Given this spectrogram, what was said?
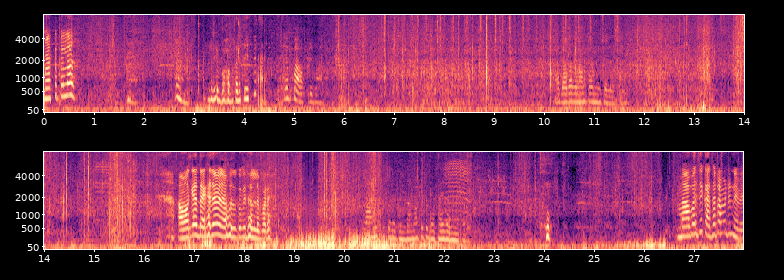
মাকে তোলা রে বাবা রে। এ বাপ। আর দাদা রোমান করে নিয়ে চলে আসবে আমাকে দেখা যাবে না ফুলকপি ধরলে পরে। আমি কি করে কিনবো আমাকে তো দেখাই যাবে না মা বলছে কাঁচা টমেটো নেবে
